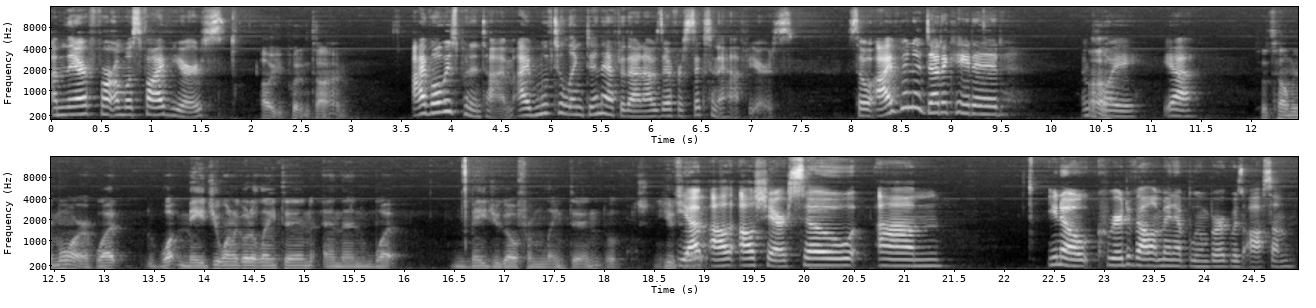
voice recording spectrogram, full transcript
I'm there for almost five years. Oh, you put in time. I've always put in time. I moved to LinkedIn after that, and I was there for six and a half years. So I've been a dedicated employee. Yeah. So tell me more. What what made you want to go to LinkedIn, and then what made you go from LinkedIn? Well, you Yep. it. I'll, I'll share. So, um, you know, career development at Bloomberg was awesome.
